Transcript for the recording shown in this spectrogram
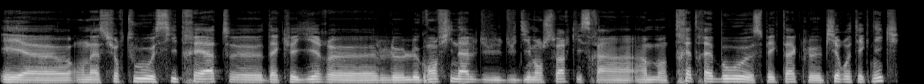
Et euh, on a surtout aussi très hâte euh, d'accueillir euh, le, le, grand final du, du, dimanche soir, qui sera un, un, très très beau spectacle pyrotechnique,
